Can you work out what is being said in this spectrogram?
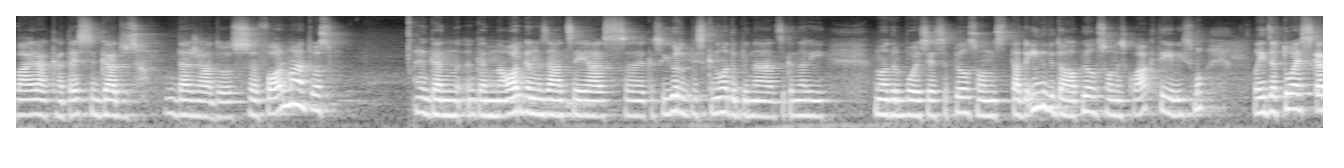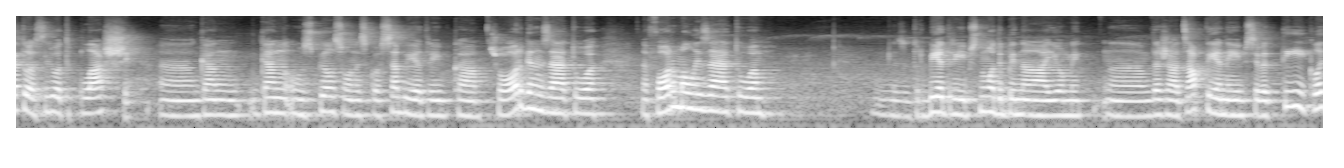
vairāk kā desmit gadus dažādos eh, formātos, gan, gan organizācijās, eh, kas ir juridiski nodibināts, gan arī nodarbojusies ar pilsonis, tādu individuālu pilsonisko aktīvismu. Līdz ar to es skatos ļoti plaši eh, gan, gan uz pilsonisko sabiedrību, kā šo organizēto, formalizēto, nezinu, biedrības nodibinājumi, dažādas apvienības, jau tīkli,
